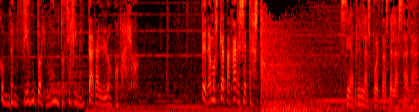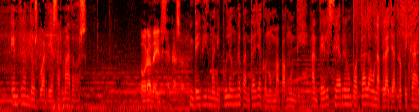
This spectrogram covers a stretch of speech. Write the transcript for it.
convenciendo al mundo de alimentar al lobo malo. Tenemos que apagar ese trasto. Se abren las puertas de la sala. Entran dos guardias armados. Hora de irse a casa. David manipula una pantalla con un mapamundi. Ante él se abre un portal a una playa tropical.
